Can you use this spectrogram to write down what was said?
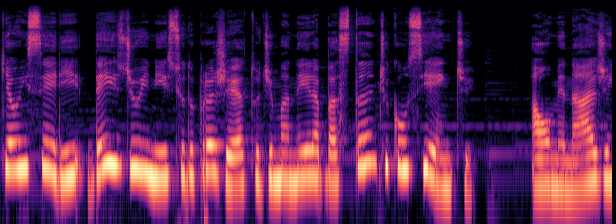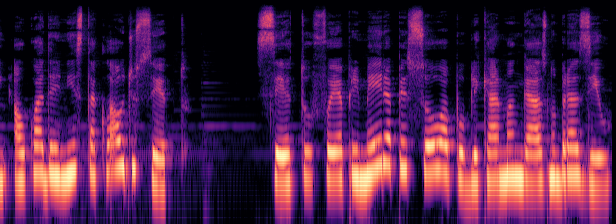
que eu inseri desde o início do projeto de maneira bastante consciente: a homenagem ao quadrinista Cláudio Seto. Seto foi a primeira pessoa a publicar mangás no Brasil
